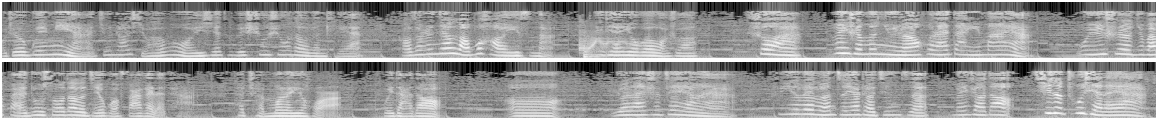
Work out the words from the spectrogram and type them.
我这个闺蜜啊，经常喜欢问我一些特别羞羞的问题，搞得人家老不好意思呢。那天又问我说：“瘦啊，为什么女人会来大姨妈呀？”我于是就把百度搜到的结果发给了她。她沉默了一会儿，回答道：“嗯，原来是这样呀，是因为卵子要找精子没找到，气得吐血了呀。”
